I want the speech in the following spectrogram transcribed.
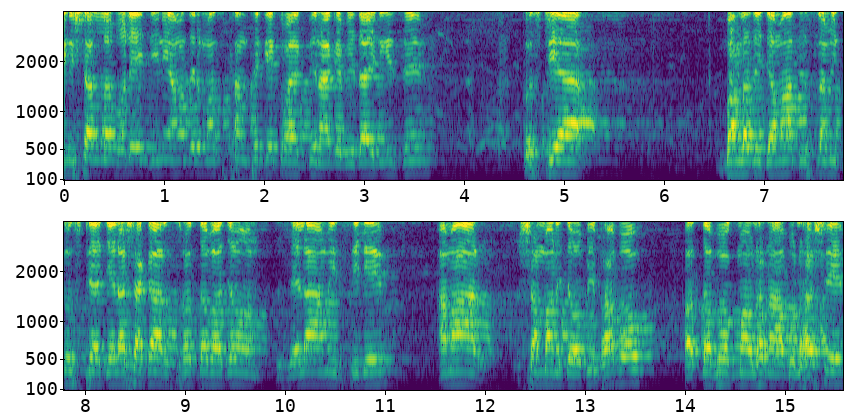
ইনশাল্লাহ বলে যিনি আমাদের মাঝখান থেকে কয়েকদিন আগে বিদায় নিয়েছেন, কুষ্টিয়া বাংলাদেশ জামাত ইসলামী কুষ্টিয়া জেলা শাখার শ্রদ্ধাভাজন জেলা আমির ছিলেন আমার সম্মানিত অভিভাবক অধ্যাপক মাওলানা আবুল হাসেম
